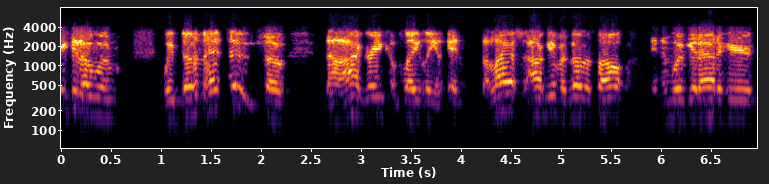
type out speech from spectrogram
You know, we, we've done that too. So no, I agree completely. And the last, I'll give another thought, and then we'll get out of here.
